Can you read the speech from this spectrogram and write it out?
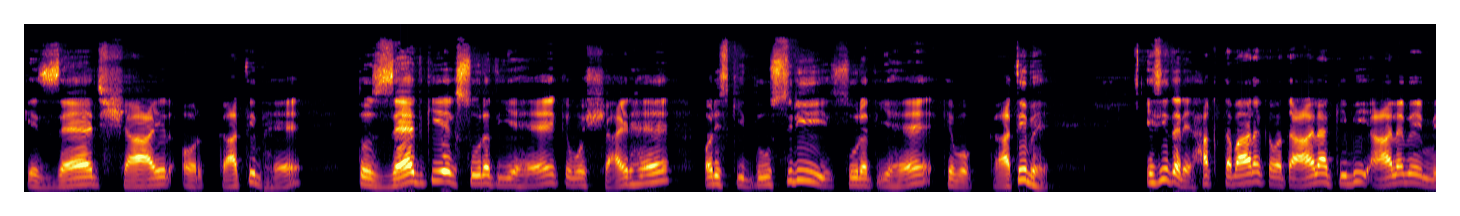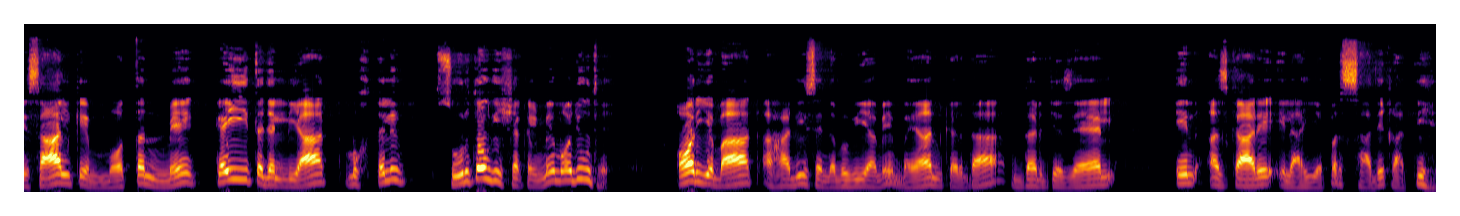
کہ زید شاعر اور کاتب ہے، تو زید کی ایک صورت یہ ہے کہ وہ شاعر ہے اور اس کی دوسری صورت یہ ہے کہ وہ کاتب ہے۔ اسی طرح حق تبارک و تعالیٰ کی بھی عالم مثال کے موتن میں کئی تجلیات مختلف صورتوں کی شکل میں موجود ہیں۔ اور یہ بات احادیث نبویہ میں بیان کردہ درج ذیل ان اذکار الہیہ پر صادق آتی ہے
